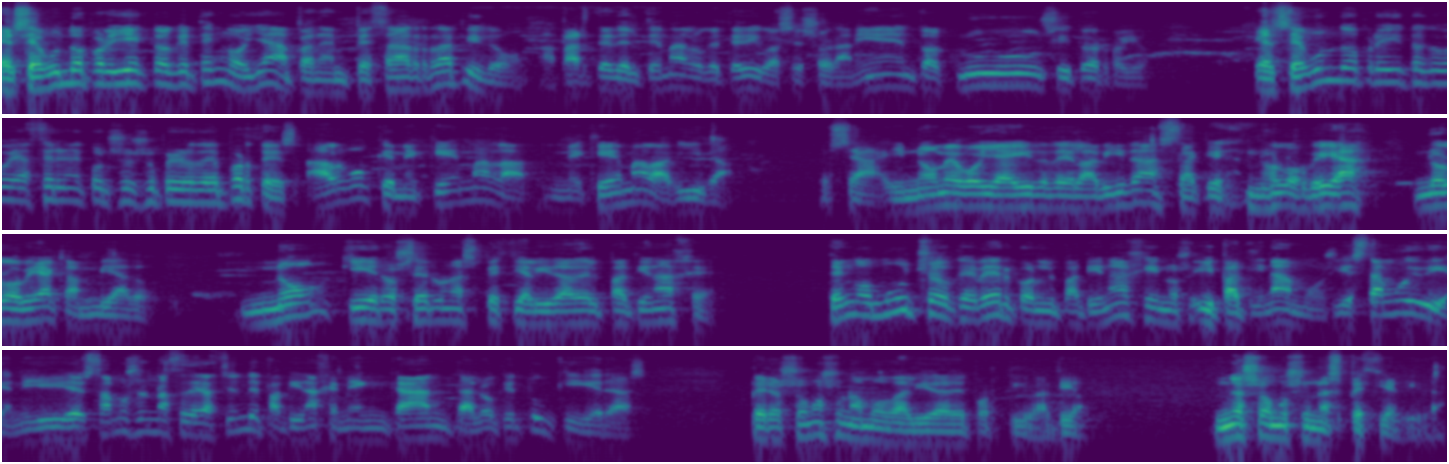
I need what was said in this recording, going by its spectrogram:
El segundo proyecto que tengo ya, para empezar rápido, aparte del tema de lo que te digo, asesoramiento a clubs y todo el rollo. El segundo proyecto que voy a hacer en el Consejo Superior de Deportes, algo que me quema la, me quema la vida. O sea, y no me voy a ir de la vida hasta que no lo vea, no lo vea cambiado. No quiero ser una especialidad del patinaje. Tengo mucho que ver con el patinaje y, patinamos. Y está muy bien. Y estamos en una federación de patinaje. Me encanta, lo que tú quieras. Pero somos una modalidad deportiva, tío. No somos una especialidad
